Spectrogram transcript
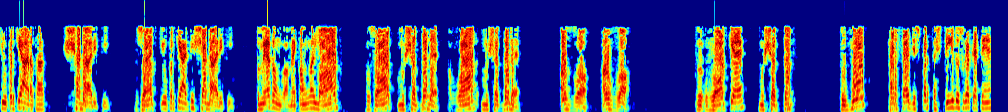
کے اوپر کیا آ رہا تھا؟ شد آ رہی تھی۔ زواد کے اوپر کیا آئی تھی شد آ رہی تھی۔ تو میں کہوں گا، میں کہوں گا، یاد غاد مشدد ہے۔ غاد مشدد ہے۔ اغوا اغوا تو غاد کیا ہے؟ مشدد۔ تو وہ حرف ہے جس پر تشدید اس کا کہتے ہیں،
